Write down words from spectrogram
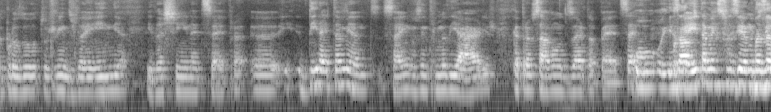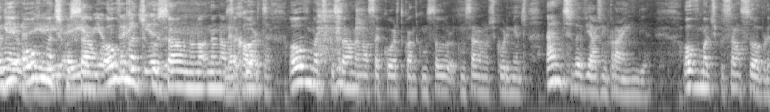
de produtos vindos da Índia e da China, etc., eh, e- diretamente, sem os intermediários que atravessavam o deserto a pé, etc. O- Porque exato. aí também se fazia muito Mas dinheiro, havia, houve uma aí- aí discussão, havia houve uma discussão no- na nossa na corte. rota. Houve uma discussão na nossa corte quando começou, começaram os descobrimentos, antes da viagem para a Índia. Houve uma discussão sobre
